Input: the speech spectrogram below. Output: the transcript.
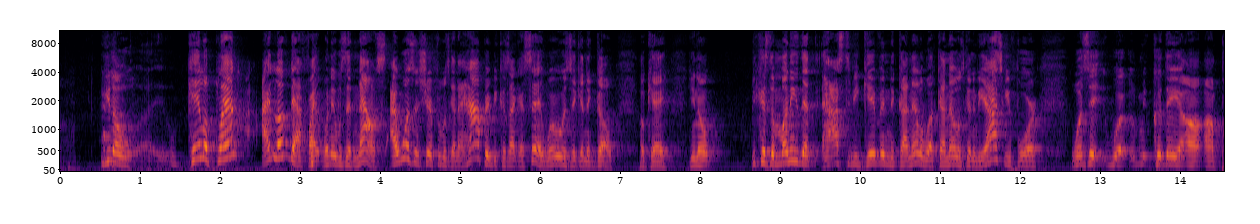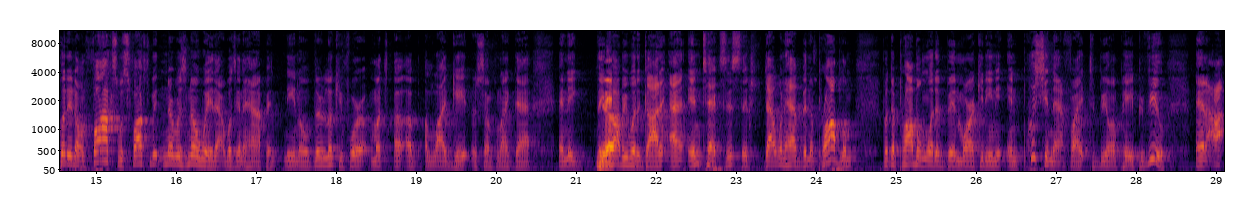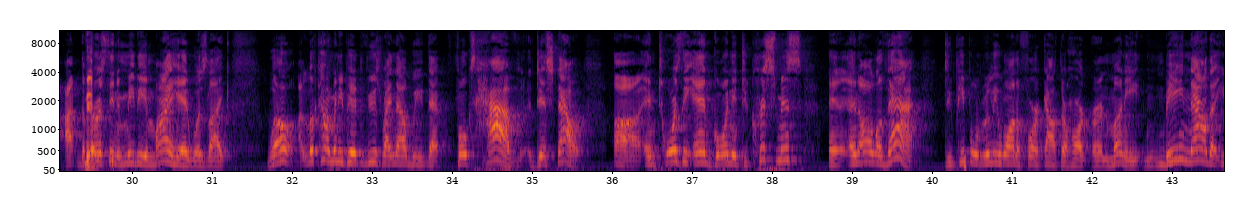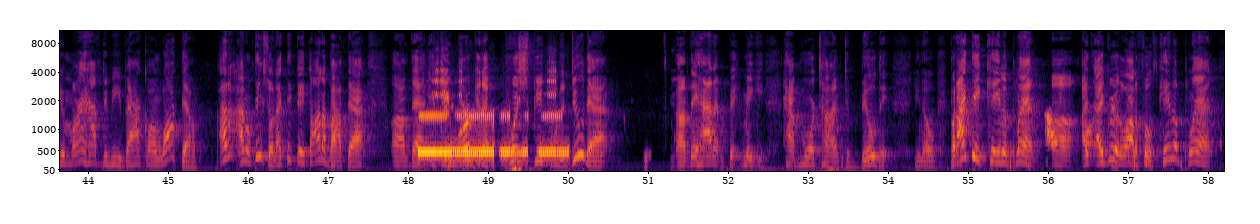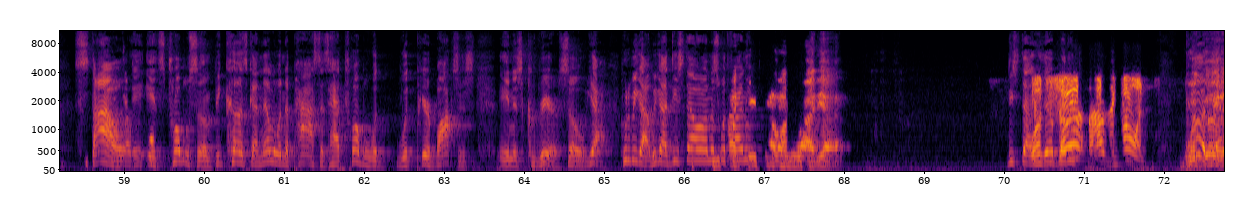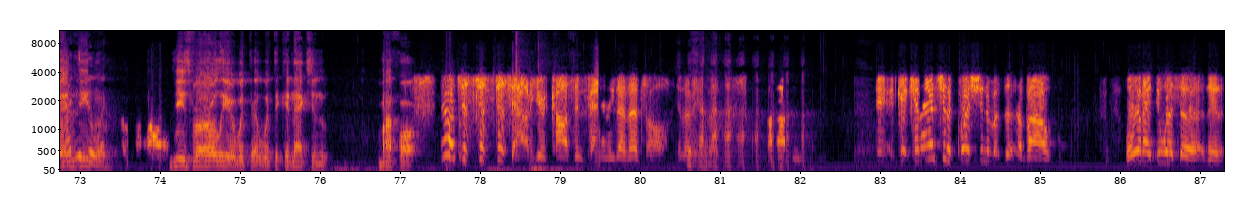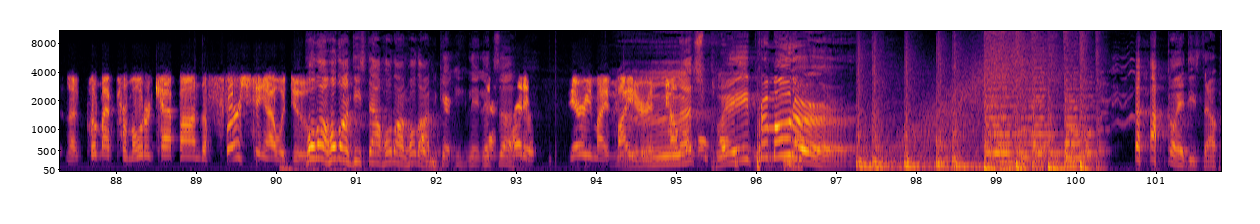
you know, Caleb Plant, I love that fight when it was announced. I wasn't sure if it was going to happen because, like I said, where was it going to go, okay? You know, because the money that has to be given to Canelo, what Canelo's going to be asking for, was it? Could they uh, uh, put it on Fox? Was Fox? There was no way that was going to happen. You know, they're looking for a much a, a, live gate or something like that, and they they Yeah. probably would have got it at, in Texas. They, that would have been a problem, but the problem would have been marketing and pushing that fight to be on pay per view. And I, I, the Yeah. first thing immediately in my head was like, well, look how many pay per views right now we that folks have dished out. Uh, and towards the end, going into Christmas and, and all of that, do people really want to fork out their hard earned money, being now that you might have to be back on lockdown? I don't, I don't think so. And I think they thought about that, um, that if they weren't going to push people to do that, uh, they had to make have more time to build it, you know. But I think Caleb Plant, uh, I, I agree with a lot of folks. Caleb Plant style it's troublesome because Canelo in the past has had trouble with with pure boxers in his career. So yeah, who do we got? We got D style on this with finally. on the ride, yeah. D style, you What's there, up? brother? How's it going? We're Good, man. How and you D- doing? Apologies for earlier with the with the connection. My fault. You know, just just just out here causing panic. That, that's all. You know what I mean? But, um, eh, can, can I answer the question about the, about what would I do as a the, like put my promoter cap on? The first thing I would do. hold on, hold on, D style, hold on, hold on. You can't- you- Let's uh, Let it bury my fighter. And Let's them- play promoter. Go ahead, D style.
